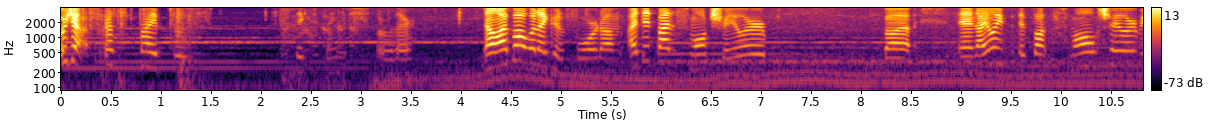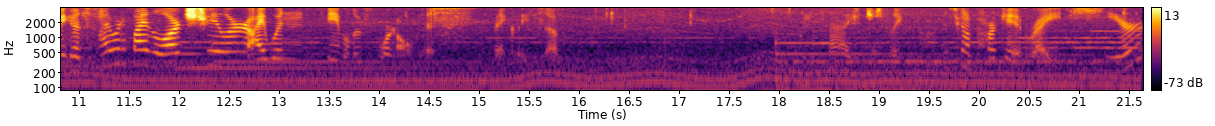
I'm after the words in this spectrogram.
oh yeah, I forgot to buy those big things over there. Now, I bought what I could afford, um, I did buy the small trailer, but, and I only bought the small trailer because if I were to buy the large trailer, I wouldn't be able to afford all this frankly, so. I can just like, just gonna park it right here.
